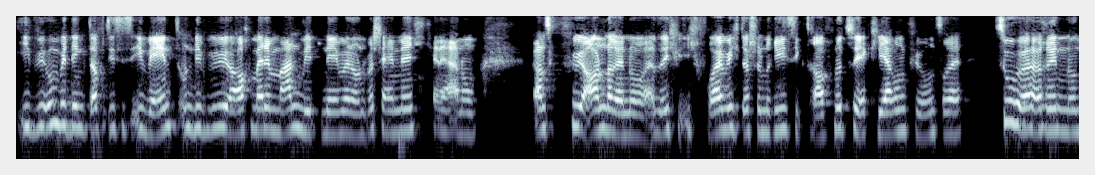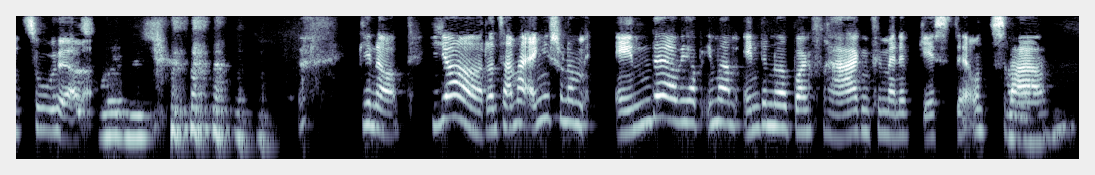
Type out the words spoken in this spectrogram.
ich will unbedingt auf dieses Event und ich will auch meinen Mann mitnehmen und wahrscheinlich, keine Ahnung, ganz viele andere noch. Also ich, ich freue mich da schon riesig drauf. Nur zur Erklärung für unsere Zuhörerinnen und Zuhörer. Das freut mich. genau. Ja, dann sind wir eigentlich schon am Ende, aber ich habe immer am Ende nur ein paar Fragen für meine Gäste. Und zwar, mhm.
